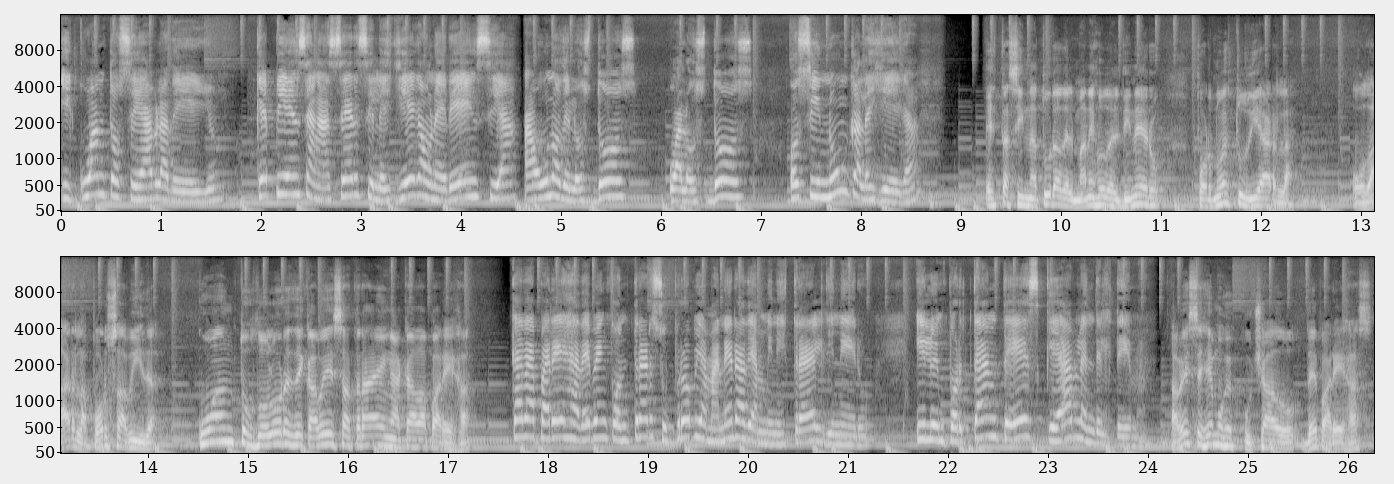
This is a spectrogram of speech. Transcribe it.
y cuánto se habla de ello? ¿Qué piensan hacer si les llega una herencia a uno de los dos o a los dos o si nunca les llega. Esta asignatura del manejo del dinero, por no estudiarla o darla por sabida, ¿cuántos dolores de cabeza traen a cada pareja? Cada pareja debe encontrar su propia manera de administrar el dinero y lo importante es que hablen del tema. A veces hemos escuchado de parejas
